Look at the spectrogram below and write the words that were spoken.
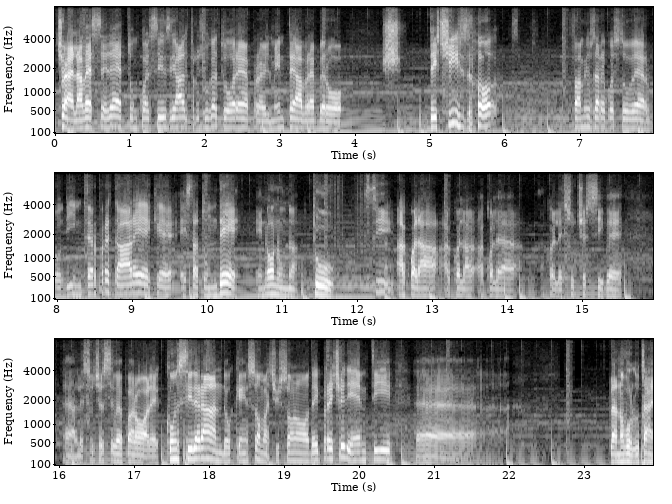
Cioè, l'avesse detto un qualsiasi altro giocatore, probabilmente avrebbero sh- deciso, fammi usare questo verbo, di interpretare che è stato un de e non un tu sì. a, quella, a, quella, a, quelle, a quelle successive eh, le successive parole, considerando che insomma ci sono dei precedenti, eh, l'hanno, voluta,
